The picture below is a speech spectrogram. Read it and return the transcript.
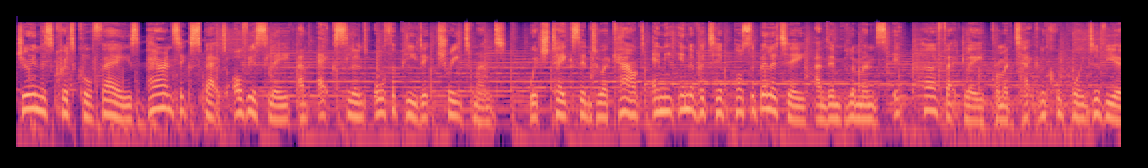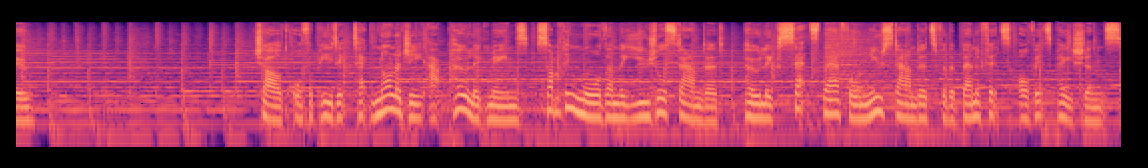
During this critical phase, parents expect obviously an excellent orthopedic treatment, which takes into account any innovative possibility and implements it perfectly from a technical point of view. Child orthopedic technology at Pohlig means something more than the usual standard. Pohlig sets therefore new standards for the benefits of its patients.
